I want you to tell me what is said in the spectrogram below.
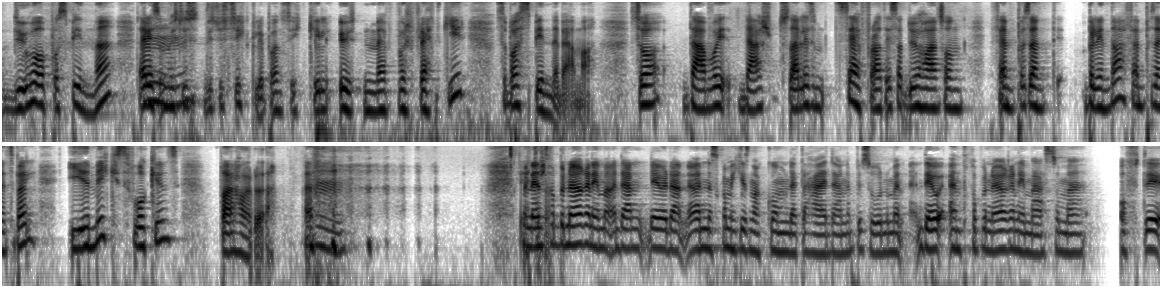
du holder på å spinne. Det er liksom mm. hvis, du, hvis, du, sykler på en sykkel uten med flettgir, så bare spinner bena. Så, der hvor, der, så det er liksom, se for deg at du har en sånn 5% Belinda, 5% Isabel, i en miks, folkens. Der har du det. Men, mm. Men entreprenøren i meg den, det er jo den, Nå skal vi ikke snakke om dette her i denne episoden, men det er jo entreprenøren i meg som er ofte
